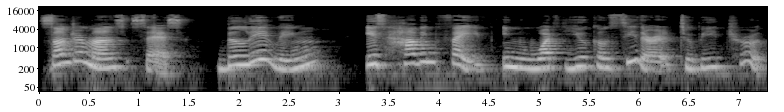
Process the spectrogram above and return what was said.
Saint Germain says, believing is having faith in what you consider to be truth.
